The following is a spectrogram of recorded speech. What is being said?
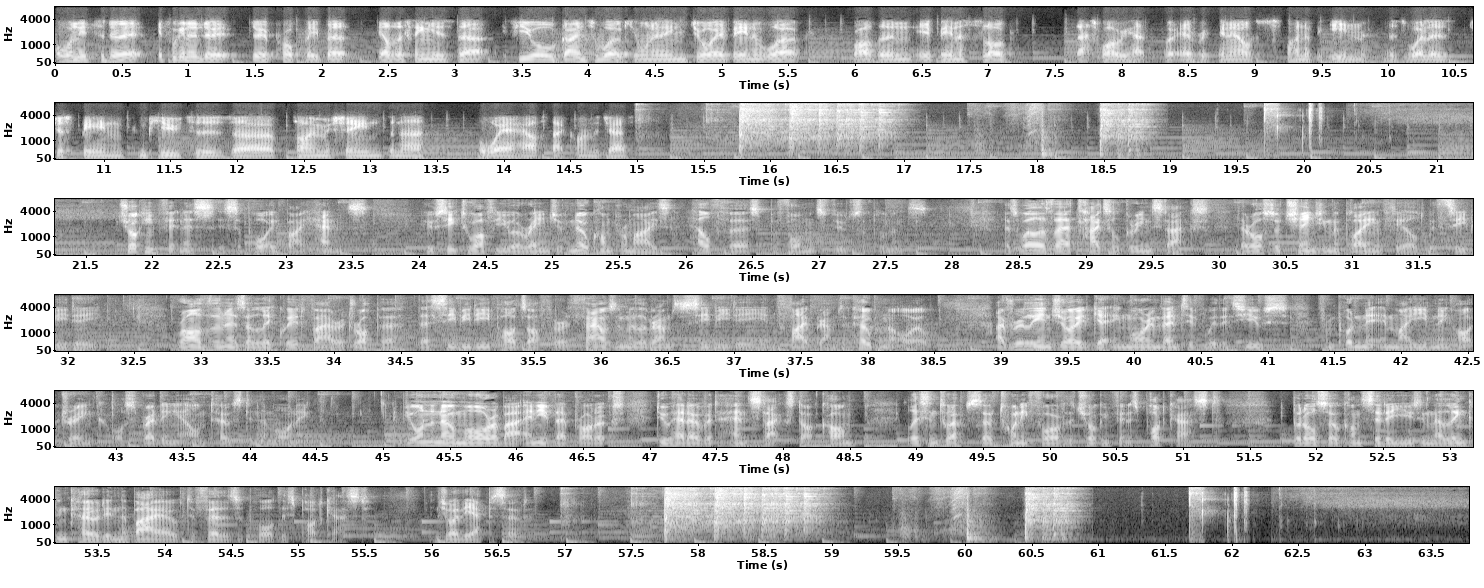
I wanted to do it. If we're going to do it, do it properly. But the other thing is that if you're going to work, you want to enjoy being at work rather than it being a slog. That's why we had to put everything else kind of in, as well as just being computers, uh, sewing machines, and a, a warehouse, that kind of jazz. Chalking Fitness is supported by Hence, who seek to offer you a range of no compromise, health first performance food supplements. As well as their title green stacks, they're also changing the playing field with CBD. Rather than as a liquid via a dropper, their CBD pods offer 1000 milligrams of CBD and 5 grams of coconut oil. I've really enjoyed getting more inventive with its use, from putting it in my evening hot drink or spreading it on toast in the morning. If you want to know more about any of their products, do head over to hensstacks.com, listen to episode 24 of the Chalking Fitness podcast, but also consider using the link and code in the bio to further support this podcast. Enjoy the episode.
